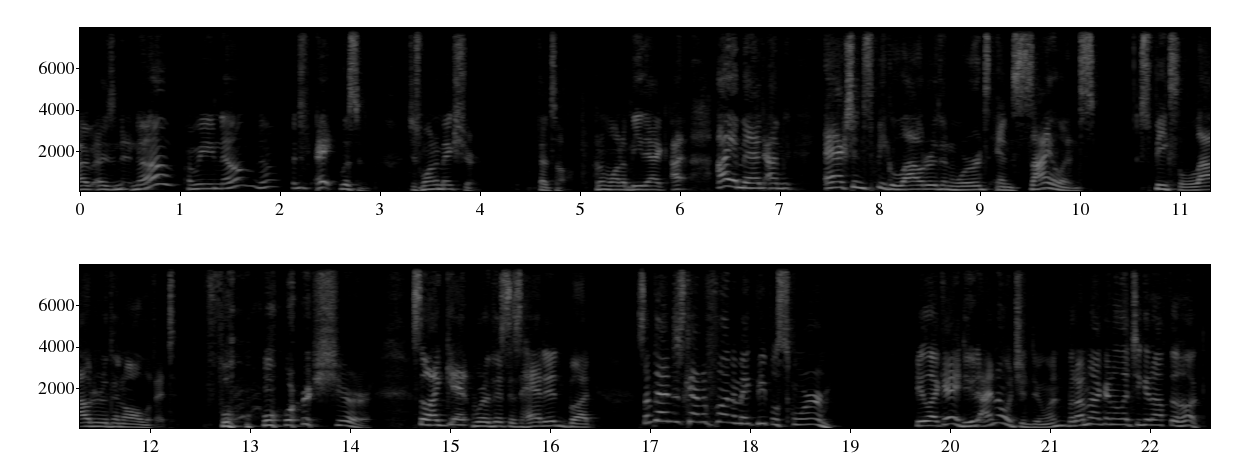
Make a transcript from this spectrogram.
I, I, no, are we no, no? I just hey, listen, just want to make sure. That's all. I don't want to be that. I I imagine I'm actions speak louder than words, and silence speaks louder than all of it for sure. So I get where this is headed, but sometimes it's kind of fun to make people squirm. Be like, hey, dude, I know what you're doing, but I'm not going to let you get off the hook,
